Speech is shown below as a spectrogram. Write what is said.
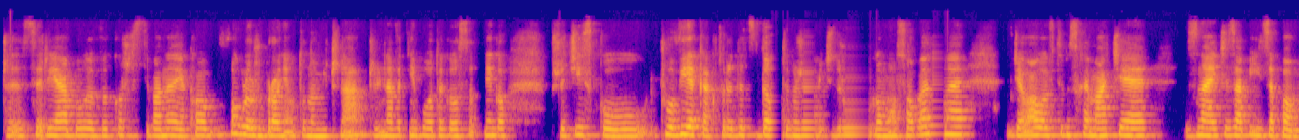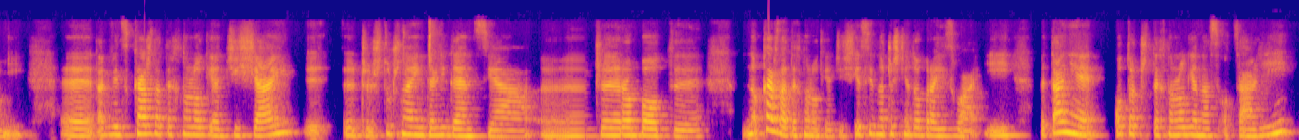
czy Syria były wykorzystywane jako w ogóle już broń autonomiczna, czyli nawet nie było tego ostatniego przycisku człowieka, który decydował o tym, żeby mieć drugą osobę. One działały w tym schemacie znajdź, zabij, zapomnij. E, tak więc każda technologia dzisiaj, y, czy sztuczna inteligencja, y, czy roboty, no każda technologia dziś jest jednocześnie dobra i zła. I pytanie o to, czy technologia nas ocali,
